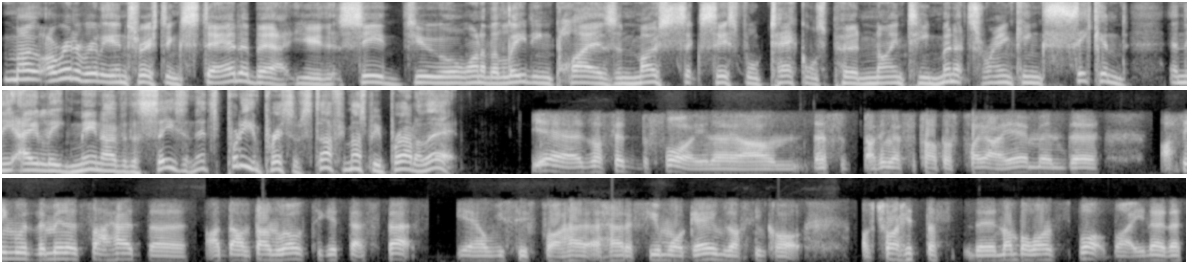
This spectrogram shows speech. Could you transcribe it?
Mo, I read a really interesting stat about you that said you were one of the leading players in most successful tackles per 90 minutes, ranking second in the A League men over the season. That's pretty impressive stuff. You must be proud of that. Yeah, as I said before, you know, um, that's I think that's the type of player I am, and uh, I think with the minutes I had, uh, I've done well to get that stat. Yeah, obviously, if I had, I had a few more games, I think I'll, I'll try to hit the, the number one spot. But you know, that's,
